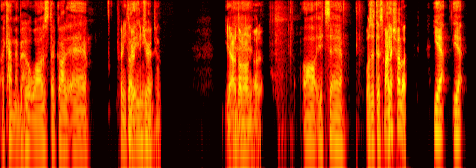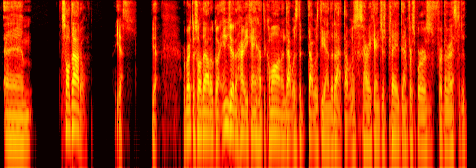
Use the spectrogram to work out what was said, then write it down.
I can't remember who it was that got uh, 2013. I injured. think. Yeah, I don't know. oh, it's uh, Was it the Spanish fella? yeah, yeah, um, Soldado. Yes. Roberto Soldado got injured and Harry Kane had to come on, and that was the that was the end of that. That was Harry Kane just played then for Spurs for the rest of the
